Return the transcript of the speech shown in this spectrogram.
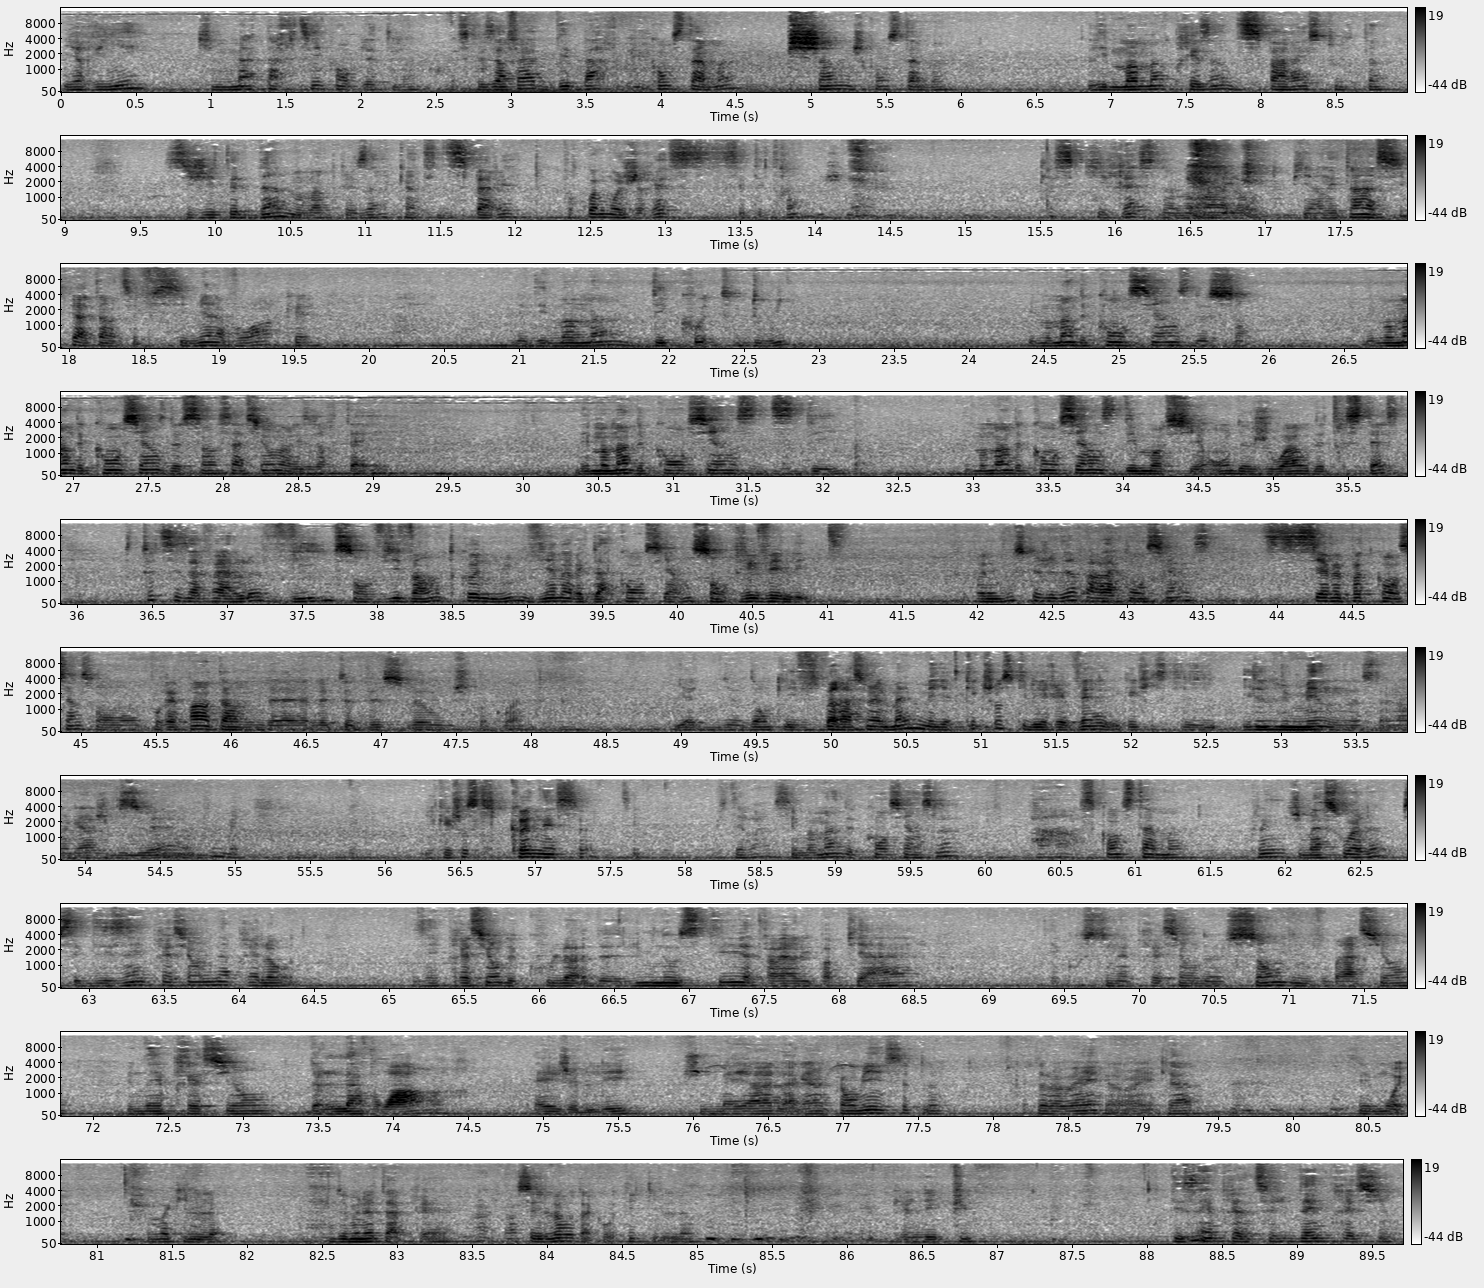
il n'y a rien qui m'appartient complètement. Parce que les affaires débarquent constamment, puis changent constamment. Les moments présents disparaissent tout le temps. Si j'étais dans le moment présent, quand il disparaît, pourquoi moi je reste? C'est étrange. Qu'est-ce qui reste d'un moment à l'autre? Puis en étant assis et attentif, il s'est mis à voir que il y a des moments d'écoute d'ouïe des moments de conscience de son, des moments de conscience de sensation dans les orteils, des moments de conscience d'idées, des moments de conscience d'émotion, de joie ou de tristesse. toutes ces affaires-là vivent, sont vivantes, connues, viennent avec de la conscience, sont révélées. Comprenez-vous ce que je veux dire par la conscience? S'il n'y avait pas de conscience, on ne pourrait pas entendre l'autobus là, ou je sais pas quoi. Il y, a, donc les vibrations elles-mêmes, mais il y a quelque chose qui les révèle, il y a quelque chose qui illumine. C'est un langage visuel un peu, mais il y a quelque chose qui connaît ça. Puis ces moments de conscience-là passent constamment. Je m'assois là, puis c'est des impressions l'une après l'autre. Des impressions de couleur, de luminosité à travers les paupières. C'est une impression d'un son, d'une vibration, une impression de l'avoir. Hey, je l'ai, je suis le meilleur de la gang. Combien ici, là? 80, 84, c'est moi. C'est moi qui l'ai. Deux minutes après, ah, c'est l'autre à côté qui l'a. Je ne l'ai plus. Des série d'impressions.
